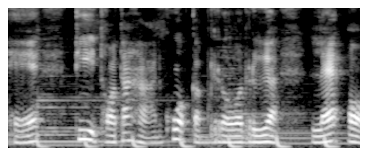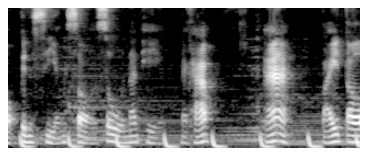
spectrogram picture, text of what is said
แท้ ที่ทอทหารควบกับรอเรือ และออกเป็นเสียงสอโซ่นั่นเองนะครับอะไปต่อ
